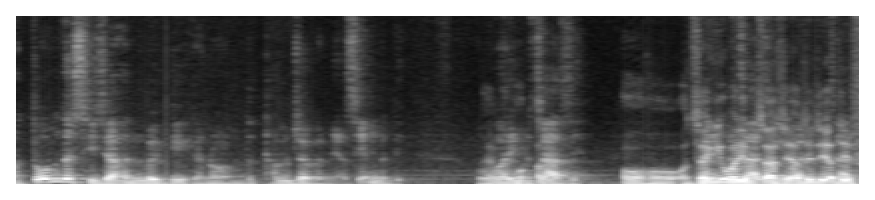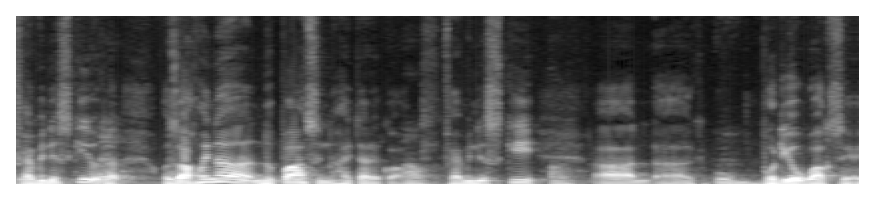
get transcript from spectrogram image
ꯃꯇꯣꯝꯗ ꯁꯤꯖꯍꯟꯕꯒꯤ ꯀꯩꯅꯣꯝꯗ ꯊꯝꯖꯕꯅꯤ ꯑꯁꯦꯡꯕꯗꯤ ꯋꯥꯔꯤ ꯃꯆꯥꯁꯦ ꯑꯣꯍꯣ ꯑꯣꯖꯥꯒꯤ ꯋꯥꯔꯤ ꯃꯆꯥꯁꯦ ꯑꯗꯨꯗꯤ ꯑꯗꯨꯗꯤ ꯐꯦꯃꯤꯅꯤꯁꯀꯤ ꯑꯣꯖꯥ ꯑꯣꯖꯥ ꯍꯣꯏꯅ ꯅꯨꯄꯥꯁꯤꯡ ꯍꯥꯏꯇꯥꯔꯦꯀꯣ ꯐꯦꯃꯤꯅꯤꯁꯀꯤ ꯕꯣꯗꯤ ꯑꯣꯐ ꯋꯥꯔꯛꯁꯦ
